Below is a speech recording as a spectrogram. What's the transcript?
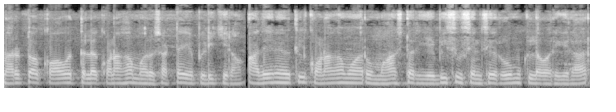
நருட்டோ கோவத்தில் கொனகமரு சட்டையை பிடிக்கிறான். அதே நேரத்தில் கொனகமாரு மாஸ்டர் எபிசு சென்சே ரூமுக்குள்ள வருகிறார்.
